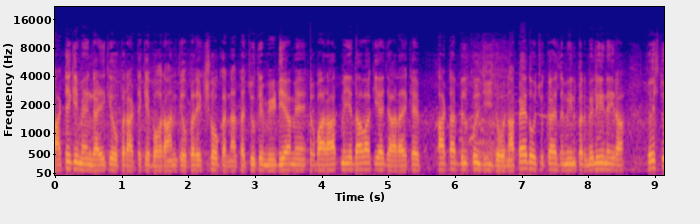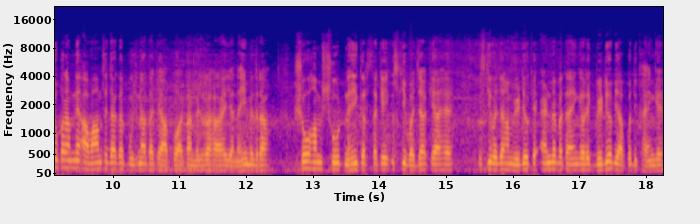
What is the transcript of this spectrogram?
आटे की महँगाई के ऊपर, आटे के बहरान के ऊपर एक शो करना था, चूँकि मीडिया में अखबार में ये दावा किया जा रहा है कि आटा बिल्कुल जी जो नापैद हो चुका है, ज़मीन पर मिल ही नहीं रहा। तो इसके ऊपर हमने आवाम से जाकर पूछना था कि आपको आटा मिल रहा है या नहीं मिल रहा। शो हम शूट नहीं कर सके उसकी वजह क्या है? उसकी वजह हम वीडियो के एंड में बताएँगे और एक वीडियो भी आपको दिखाएँगे।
